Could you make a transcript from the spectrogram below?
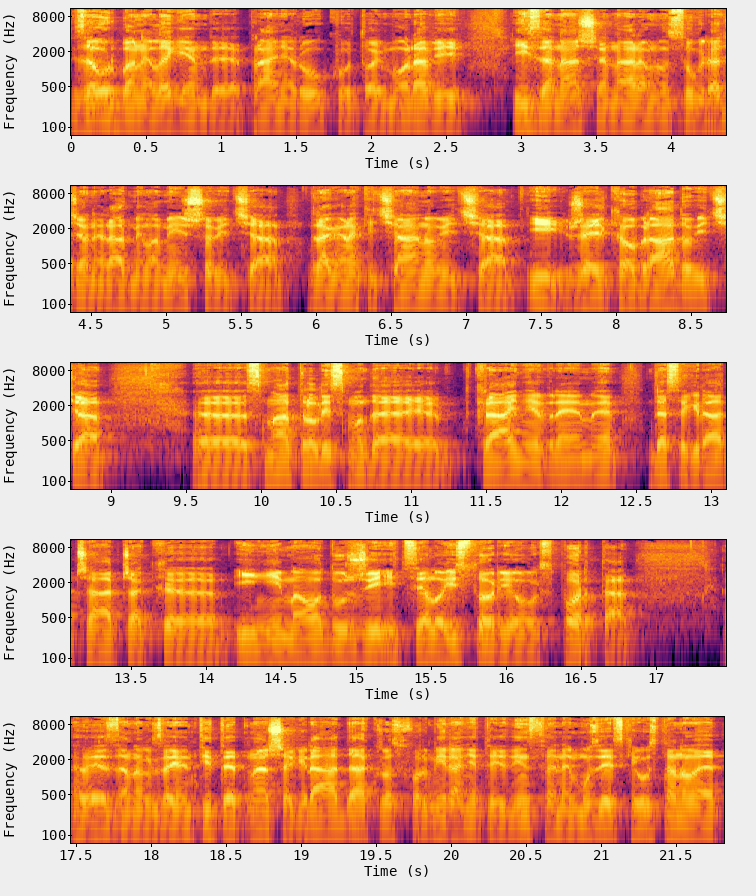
za urbane legende pranja ruku u toj Moravi i za naše, naravno, sugrađane Radmila Mišovića, Dragana Kićanovića i Željka Obradovića, smatrali smo da je krajnje vreme da se grad Čačak e, i njima oduži i celo istoriju ovog sporta vezanog za identitet našeg grada kroz formiranje te jedinstvene muzejske ustanove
